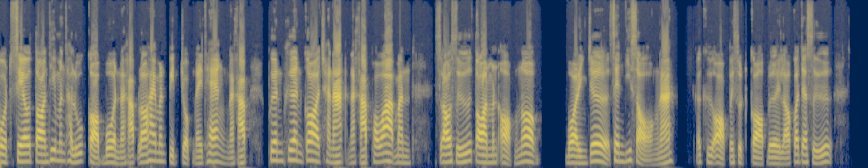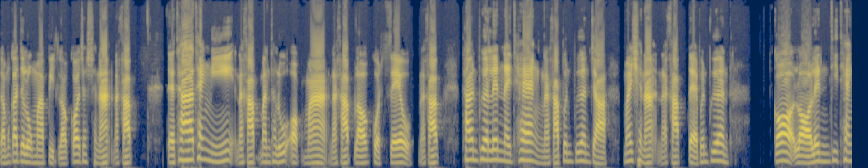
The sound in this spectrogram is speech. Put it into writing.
กดเซลล์ตอนที่มันทะลุกรอบบนนะครับแล้วให้มันปิดจบในแท่งนะครับ เพื่อนๆก็ชนะนะครับ เพราะว่ามันเราซื้อตอนมันออกนอกบอลลิงเจอร์เส้นที่ 2 นะ ก็คือออกไปสุดกรอบเลย เราก็จะซื้อแล้วมันก็จะลงมาปิดเราก็จะชนะนะครับ แต่ถ้าแท่งนี้นะครับมันทะลุออกมานะครับ เรากดเซลล์นะครับ ถ้าเพื่อนๆเล่นในแท่งนะครับ เพื่อนๆจะไม่ชนะนะครับ แต่เพื่อนๆก็รอเล่นที่แท่ง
